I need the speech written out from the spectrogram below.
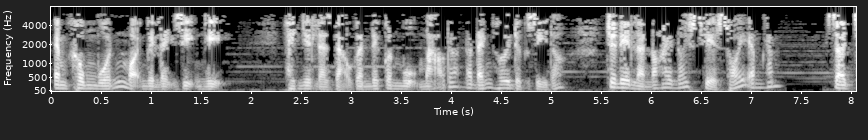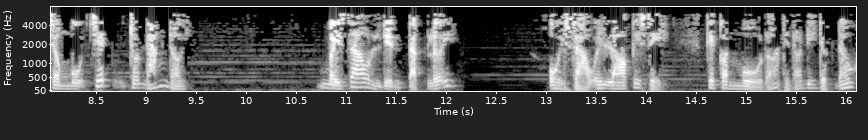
em không muốn mọi người lại dị nghị. Hình như là dạo gần đây con mụ mão đó, nó đánh hơi được gì đó, cho nên là nó hay nói xỉa sói em lắm giờ chồng mụ chết cho đáng đời. mày sao liền tặc lưỡi. Ôi dào ấy lo cái gì? Cái con mù đó thì nó đi được đâu?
